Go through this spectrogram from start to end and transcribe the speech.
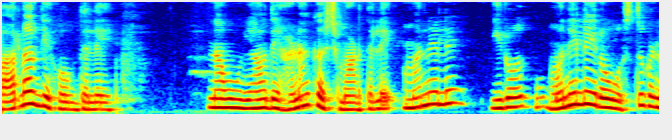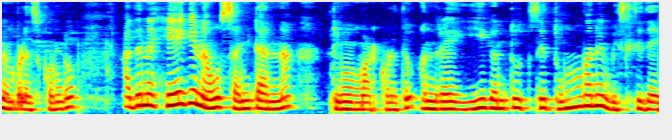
ಪಾರ್ಲರ್ಗೆ ಹೋಗ್ದಲೆ, ನಾವು ಯಾವುದೇ ಹಣ ಖರ್ಚು ಮಾಡ್ದಲೆ, ಮನೇಲೇ ಇರೋ ಮನೇಲೇ ಇರೋ ವಸ್ತುಗಳನ್ನ ಬಳಸ್ಕೊಂಡು ಅದನ್ನು ಹೇಗೆ ನಾವು ಸನ್ ಟ್ಯಾನ್ನ ರಿಮೂವ್ ಮಾಡ್ಕೊಳ್ಳೋದು, ಅಂದರೆ ಈಗಂತೂ ತುಂಬಾ ಬಿಸಿಲಿದೆ.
